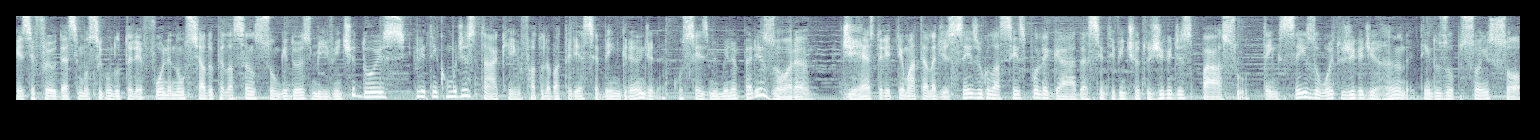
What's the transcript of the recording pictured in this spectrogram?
Esse foi o 12 telefone anunciado pela Samsung em 2022 e ele tem como destaque o fato da bateria ser bem grande, né, com 6.000 mAh. De resto, ele tem uma tela de 6,6 polegadas, 128 GB de espaço, tem 6 ou 8 GB de RAM, né? tem duas opções só,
